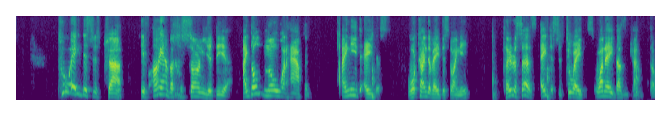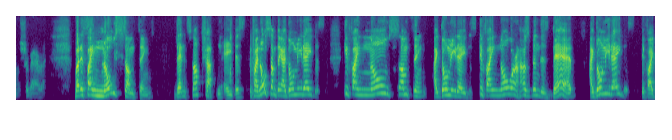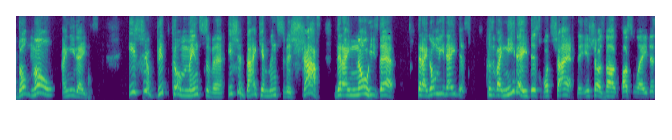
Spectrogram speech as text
Two this is pshat. If I have a chesron yediyah, I don't know what happened. I need Adis. What kind of Adis do I need? Torah says Adis is two Adis. One A doesn't count. But if I know something, then it's not pshat and Adis. If I know something, I don't need Adis. If I know something, I don't need Adis. If I know her husband is dead, I don't need Adis. If I don't know, I need Adis. Isha bitko mitzvah, Isha daike mitzvah shaft that I know he's there, that I don't need Adis. Because if I need Adis, what's Shaykh? The Isha is not possible Adis.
